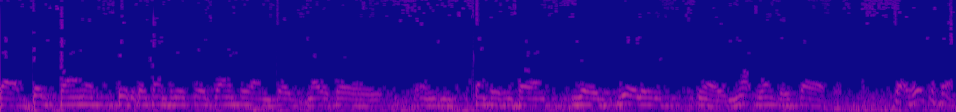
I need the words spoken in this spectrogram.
that big pharmaceutical companies, for example, and big medical um, companies and so on, would really, you know, not want these therapies. But here's the thing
